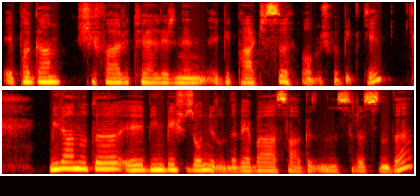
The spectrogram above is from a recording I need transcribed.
E, pagan şifa ritüellerinin e, bir parçası olmuş bu bitki. Milano'da 1510 e, yılında veba salgının sırasında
